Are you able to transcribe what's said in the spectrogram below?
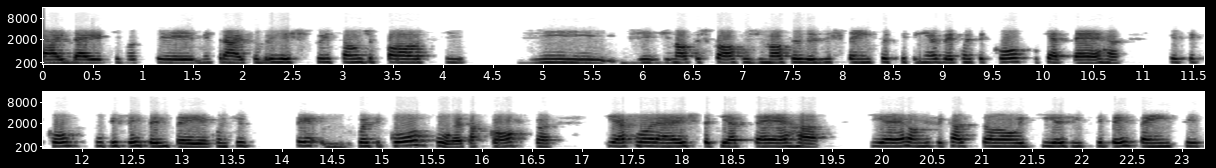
a ideia que você me traz sobre restituição de posse de, de, de, nossos corpos, de nossas existências, que tem a ver com esse corpo que é terra, esse corpo que serpenteia, com esse, com esse corpo, essa corpa que é floresta, que é terra, que é ramificação e que a gente se pertence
